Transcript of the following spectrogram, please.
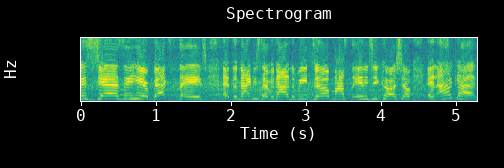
It's Jazze here backstage at the 97.9 The Beat Dub Monster Energy Car Show. And I got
